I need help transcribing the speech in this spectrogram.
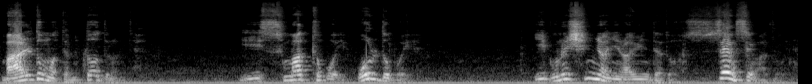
말도 못하면 떠드는데 이 스마트보이, 올드보이 이분은 10년이나 위인데도 쌩쌩하더군요.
